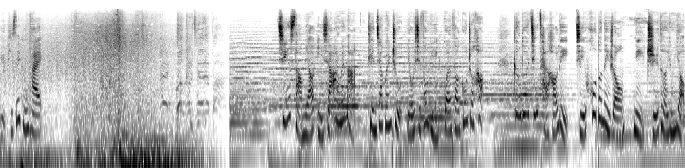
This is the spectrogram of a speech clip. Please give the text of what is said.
与 PC 平台。请扫描以下二维码，添加关注“游戏风云”官方公众号，更多精彩好礼及互动内容，你值得拥有。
